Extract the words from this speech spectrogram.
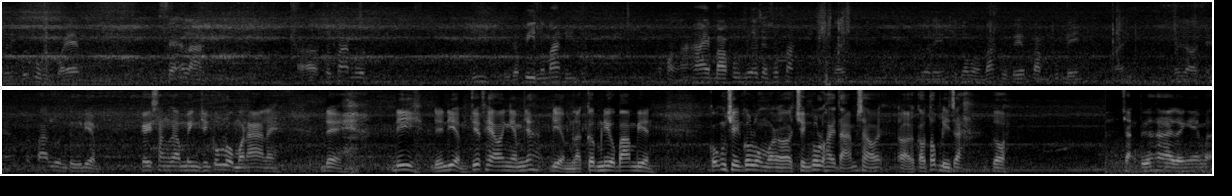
Quyết định cuối cùng của em sẽ là uh, xuất phát luôn. Đi để cho pin nó mát đi thôi khoảng 2 3 phút nữa sẽ xuất phát. Đấy. Vừa đến thì có một bác VF 5 phút đến. Đấy. Bây giờ sẽ xuất phát luôn từ điểm cây xăng Gia Minh trên quốc lộ 1A này để đi đến điểm tiếp theo anh em nhé. Điểm là Câm Niêu Ba Miền. Cũng trên quốc lộ ờ, trên quốc lộ 28 sao ấy, ở cao tốc đi ra. Rồi. Chặng thứ hai rồi anh em ạ.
